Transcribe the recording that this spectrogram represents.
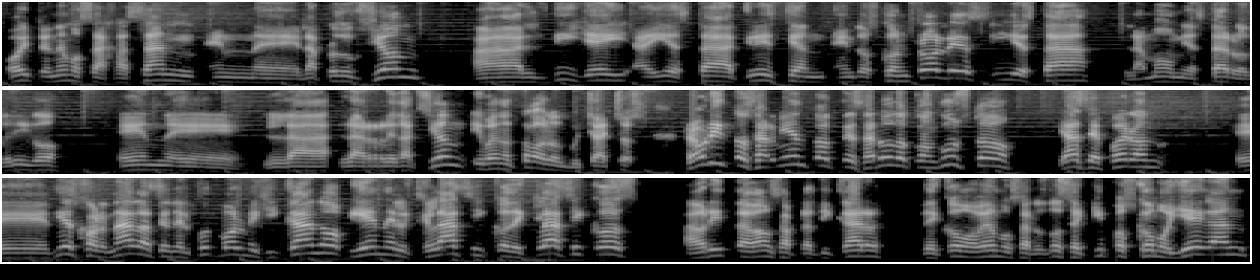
Hoy tenemos a Hassan en eh, la producción, al DJ, ahí está Cristian en los controles y está la momia, está Rodrigo en eh, la, redacción y bueno, todos los muchachos. Raulito Sarmiento, te saludo con gusto. Ya se fueron 10 eh, jornadas en el fútbol mexicano. Viene el clásico de clásicos. Ahorita vamos a platicar de cómo vemos a los dos equipos, cómo llegan.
